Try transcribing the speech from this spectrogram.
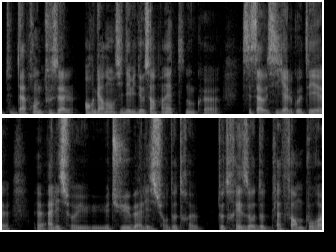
d'apprendre tout seul en regardant aussi des vidéos sur internet. Donc euh, c'est ça aussi il y a le côté euh, euh, aller sur YouTube aller sur d'autres réseaux d'autres plateformes pour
